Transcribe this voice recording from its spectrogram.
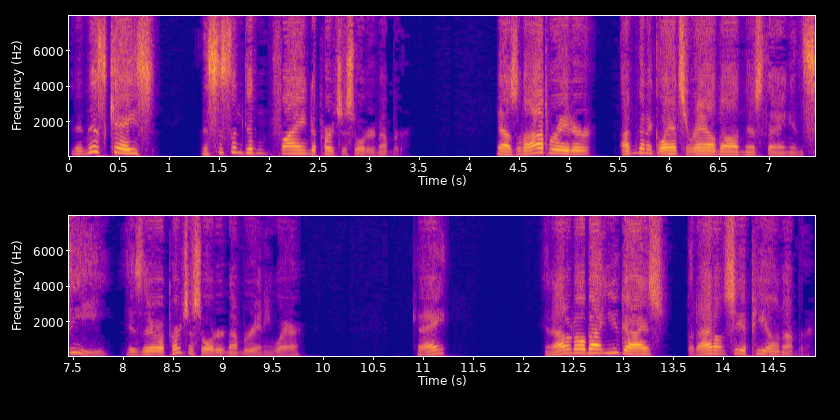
And in this case, the system didn't find a purchase order number. Now, as an operator, I'm going to glance around on this thing and see is there a purchase order number anywhere? Okay. And I don't know about you guys, but I don't see a PO number.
